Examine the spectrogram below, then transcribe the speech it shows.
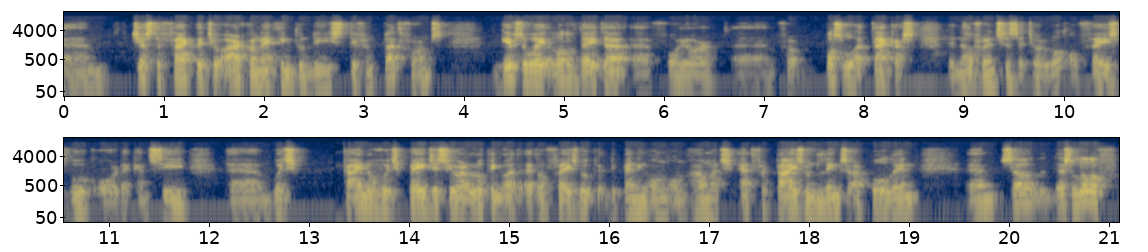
um, just the fact that you are connecting to these different platforms gives away a lot of data uh, for your uh, for possible attackers. They know, for instance, that you're a lot on Facebook, or they can see uh, which kind of which pages you are looking at, at, on Facebook, depending on on how much advertisement links are pulled in. Um, so there's a lot of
